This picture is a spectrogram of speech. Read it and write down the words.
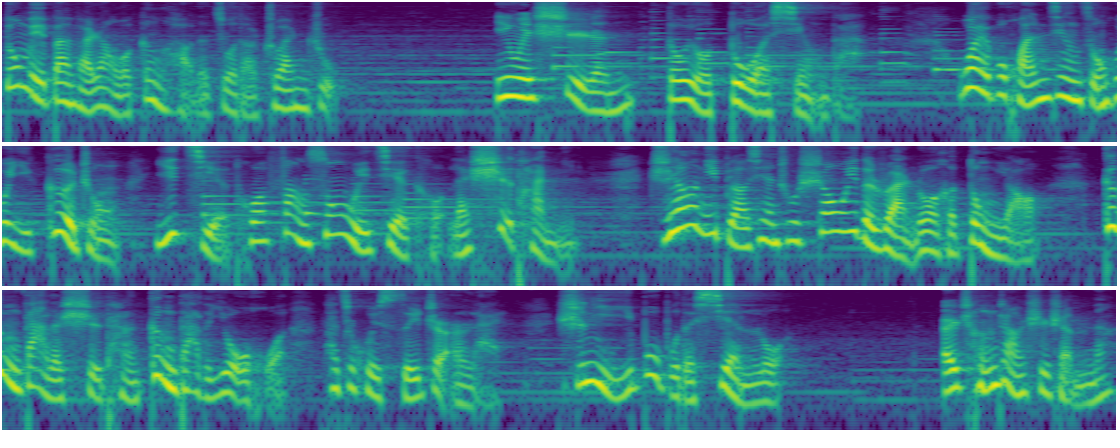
都没办法让我更好的做到专注。因为世人都有惰性的，外部环境总会以各种以解脱、放松为借口来试探你。只要你表现出稍微的软弱和动摇，更大的试探、更大的诱惑，它就会随之而来，使你一步步的陷落。而成长是什么呢？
